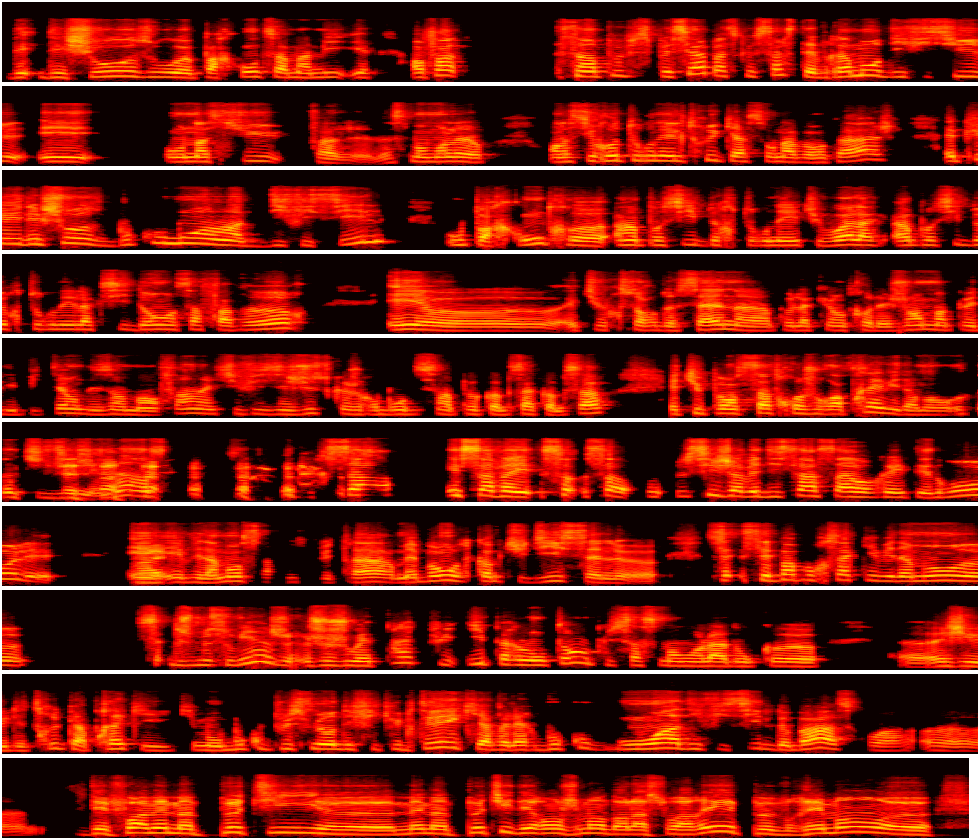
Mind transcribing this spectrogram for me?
des, des, choses où, par contre, ça m'a mis. Enfin, c'est un peu spécial parce que ça, c'était vraiment difficile. Et on a su, enfin, à ce moment-là, on a su retourner le truc à son avantage. Et puis, il y a eu des choses beaucoup moins difficiles où, par contre, euh, impossible de retourner, tu vois, impossible de retourner l'accident en sa faveur. Et, euh, et, tu ressors de scène un peu la queue entre les jambes, un peu dépité en disant, mais enfin, il suffisait juste que je rebondisse un peu comme ça, comme ça. Et tu penses ça trois jours après, évidemment. tu te dis, mais mince, ça, et ça va, ça, si j'avais dit ça, ça aurait été drôle. Et, évidemment, ça arrive plus tard. Mais bon, comme tu dis, c'est le, c'est pas pour ça qu'évidemment, euh, je me souviens, je, jouais pas depuis hyper longtemps en plus à ce moment-là, donc j'ai eu des trucs après qui, qui m'ont beaucoup plus mis en difficulté et qui avaient l'air beaucoup moins difficiles de base, quoi. Euh. Des fois, même un petit, euh, même un petit dérangement dans la soirée peut vraiment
